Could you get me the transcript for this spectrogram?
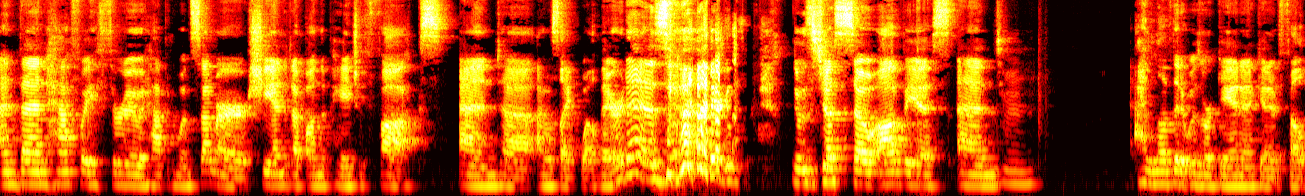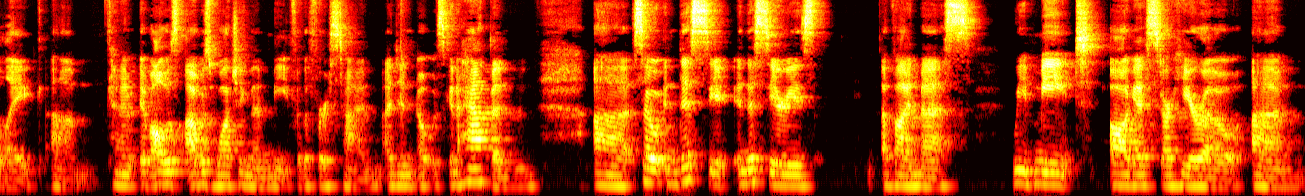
And then halfway through, it happened one summer, she ended up on the page with Fox. And uh, I was like, well, there it is. it was just so obvious. And mm-hmm. I love that it was organic and it felt like um, kind of, it always, I was watching them meet for the first time. I didn't know it was going to happen. Uh, so in this, in this series, A Vine Mess, we meet August, our hero. Um,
